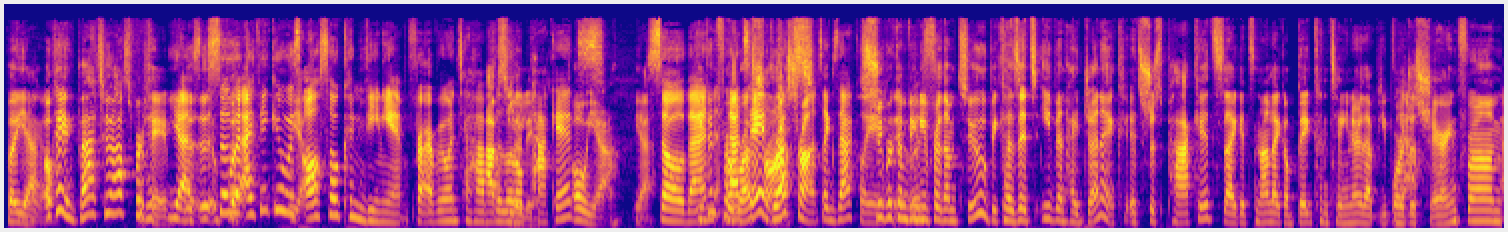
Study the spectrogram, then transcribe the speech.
but yeah, okay, back to aspartame. Yes. Uh, So but- I think it was also convenient for everyone to have the little packets. Oh yeah, yeah. So then Even for that's it. restaurants. Restaurants, exactly. super convenient was- for them too because it's even hygienic. It's just packets, like it's not like a big container that people are just sharing from.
